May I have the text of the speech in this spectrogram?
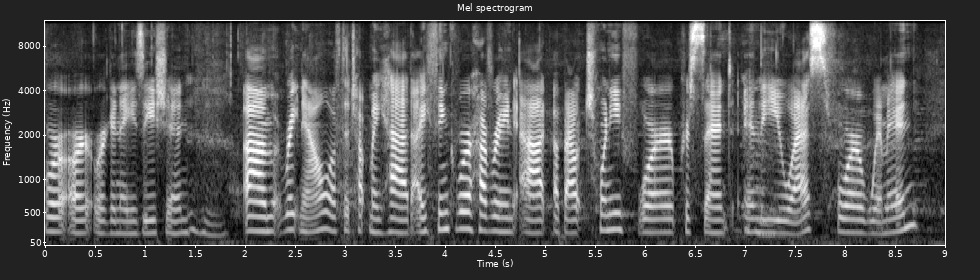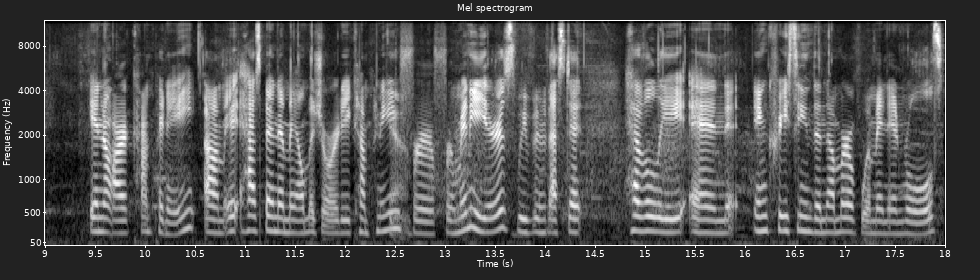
for our organization. Mm-hmm. Um, right now, off the top of my head, I think we're hovering at about 24% in the Mm-hmm. US for women in our company. Um, it has been a male majority company Yeah. for, for many years. We've invested heavily in increasing the number of women in roles.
